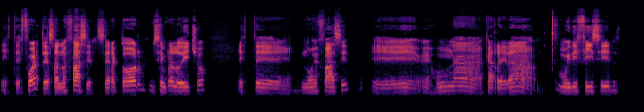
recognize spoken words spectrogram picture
este, fuerte, o sea, no es fácil. Ser actor, siempre lo he dicho, este, no es fácil, eh, es una carrera muy difícil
